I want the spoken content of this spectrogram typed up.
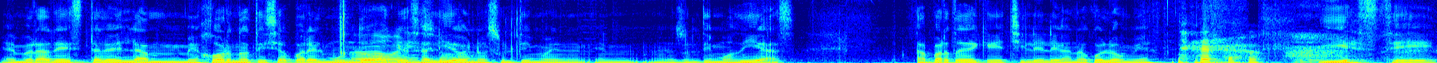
en verdad es tal vez la mejor noticia para el mundo ah, que ha salido en los últimos en, los últimos días. Aparte de que Chile le ganó a Colombia. y este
